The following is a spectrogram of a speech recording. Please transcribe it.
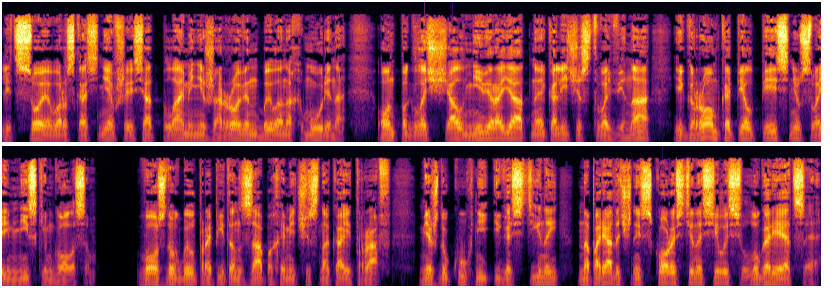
Лицо его, раскрасневшееся от пламени жаровин, было нахмурено. Он поглощал невероятное количество вина и громко пел песню своим низким голосом. Воздух был пропитан запахами чеснока и трав. Между кухней и гостиной на порядочной скорости носилась лугареция.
